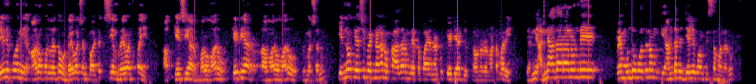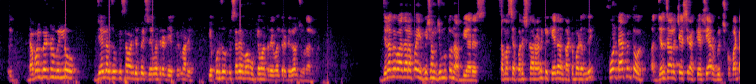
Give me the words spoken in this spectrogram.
లేనిపోని ఆరోపణలతో డైవర్షన్ పాలిటిక్స్. సీఎం రేవంత్ పై ఆ కేసీఆర్ మరోమారు కేటీఆర్ ఆ మరోమారు విమర్శలు. ఎన్నో కేసులు పెట్టినా కానీ ఒక్క ఆధారం లేకపోయానట్టు కేటీఆర్ చెప్తా ఉన్నారు అనమాట మరి అన్ని అన్ని ఆధారాలుండి మేము ముందుకు పోతున్నాం ఈ అందరిని జైలుకి పంపిస్తామన్నారు. డబుల్ బెడ్రూమ్ ఇల్లు జైల్లో చూపిస్తామని చెప్పేసి రేవంత్ రెడ్డి చెప్పారు. మరి ఎప్పుడు చూపిస్తారో ఏమో ముఖ్యమంత్రి రేవంత్ రెడ్డి గారు చూడాలి మరి. జల వివాదాలపై విషం జిమ్ముతున్న బీఆర్ఎస్. సమస్య పరిష్కారానికి కేంద్రం కట్టుబడి ఉంది. ఫోన్ ట్యాపింగ్తో జల్సాలు చేసిన కేసీఆర్ విరుచుకుపడ్డ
